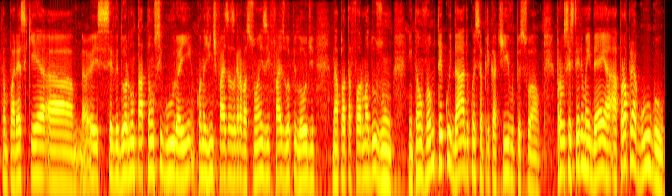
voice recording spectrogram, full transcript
Então parece que uh, esse servidor não está tão seguro aí quando a gente faz as gravações e faz o upload na plataforma do Zoom. Então vamos ter cuidado com esse aplicativo, pessoal. Para vocês terem uma ideia, a própria Google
